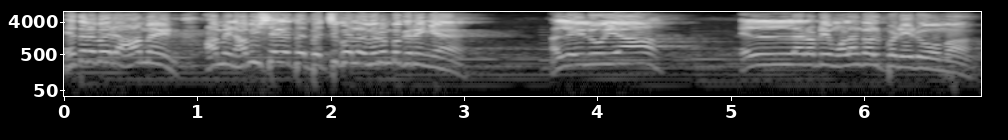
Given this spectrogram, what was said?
எத்தனை பேர் ஆமேன்? ஆமீன். அபிஷேகத்தை பெற்றுக்கொள்ள விரும்புகிறீங்க? அல்லேலூயா எல்லாரும் அப்படியே முழங்கால் படிடுவோமா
